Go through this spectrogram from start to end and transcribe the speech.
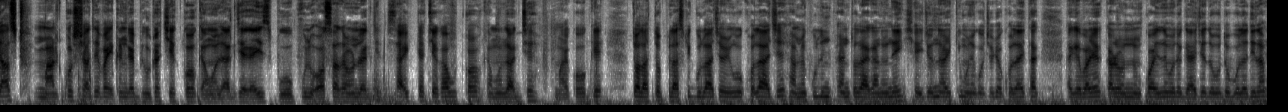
জাস্ট মার্কোর সাথে বা এখানকার ভিউটা চেক করো কেমন লাগছে গাইজ পুরো ফুল অসাধারণ লাগছে। সাইডটা চেক আউট করো কেমন লাগছে মার্কোকে তলার তো প্লাস্টিকগুলো আছে ওইগুলো খোলা আছে। সামনে কুলিং ফ্যান তো লাগানো নেই, সেই জন্য আর কি মনে করছি ওটা খোলাই থাক একেবারে। কারণ কয়েকদিনের মধ্যে গেছে তবু তো বলে দিলাম।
